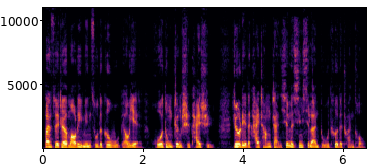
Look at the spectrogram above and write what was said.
伴随着毛利民族的歌舞表演，活动正式开始。热烈的开场展现了新西兰独特的传统。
